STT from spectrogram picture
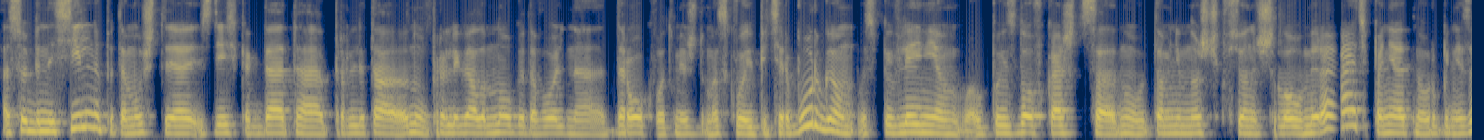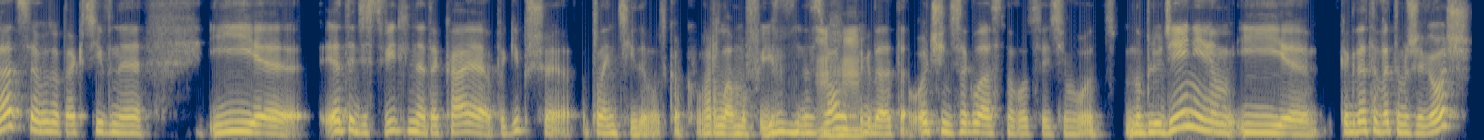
особенно сильно, потому что здесь когда-то пролетало, ну, пролегало много довольно дорог вот между Москвой Москвой и Петербургом. С появлением э, поездов, кажется, ну, там немножечко все начало умирать. Понятно, урбанизация вот эта активная. И это действительно такая погибшая Атлантида, вот как Варламов ее назвал uh-huh. когда-то. Очень согласна вот с этим вот наблюдением. И когда ты в этом живешь,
